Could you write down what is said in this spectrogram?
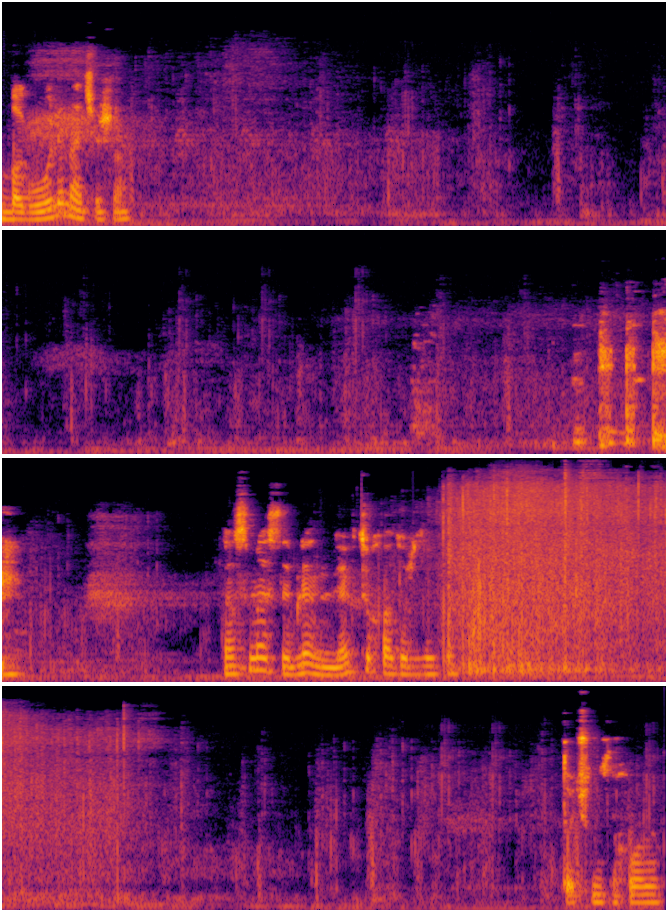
Багуліна чи що? Та в смысле, блін, як в цю хату ж зайти? Точно заходив.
